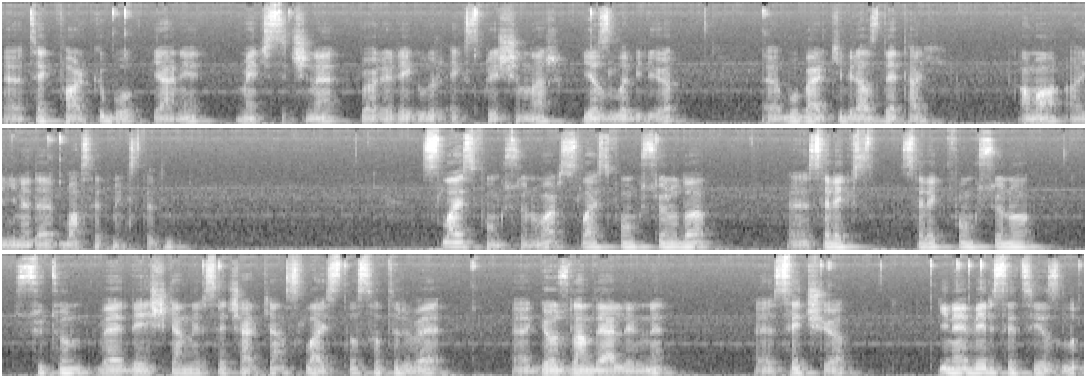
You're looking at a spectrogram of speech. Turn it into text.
E, tek farkı bu. Yani match içine böyle regular expression'lar yazılabiliyor. E, bu belki biraz detay ama e, yine de bahsetmek istedim. Slice fonksiyonu var. Slice fonksiyonu da e, select, select fonksiyonu sütun ve değişkenleri seçerken slice'da satır ve e, gözlem değerlerini seçiyor. Yine veri seti yazılıp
